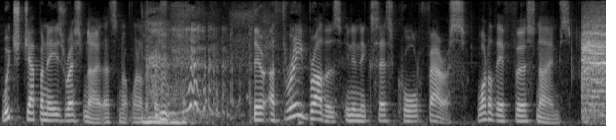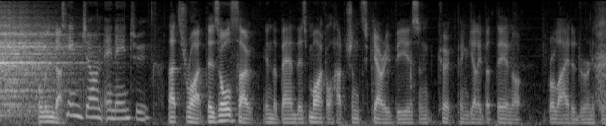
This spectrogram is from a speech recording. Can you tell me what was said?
Which Japanese restaurant? No, that's not one of the questions. there are three brothers in INXS called Farriss. What are their first names? Belinda. Tim, John, and Andrew. That's right. There's also in the band there's Michael Hutchence, Gary Beers, and Kirk Pengilly, but they're not related or anything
